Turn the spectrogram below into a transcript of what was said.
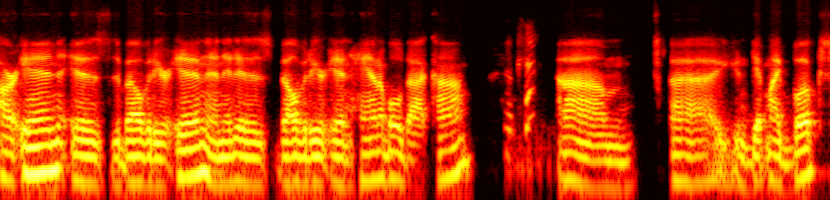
our inn is the Belvedere Inn, and it is belvedereinnhannibal.com. okay Um, uh, you can get my books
